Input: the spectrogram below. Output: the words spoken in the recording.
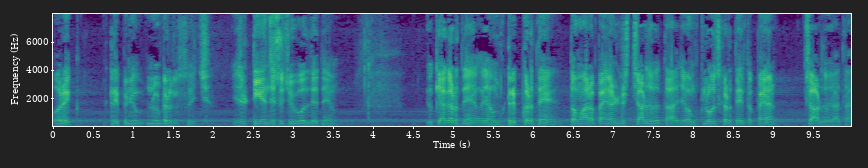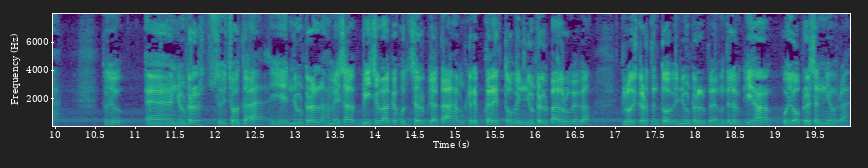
और एक ट्रिप न्यूट्रल स्विच जिसे टी स्विच भी बोल देते हैं। तो क्या करते हैं, जब हम ट्रिप करते हैं तो हमारा पैनल डिस्चार्ज हो जाता है। जब हम क्लोज करते हैं तो पैनल चार्ज हो जाता है। तो जो न्यूट्रल स्विच होता है, ये न्यूट्रल हमेशा बीच में आके खुद से रुक जाता है। हम ट्रिप करें तो भी न्यूट्रल पर आकर रुकेगा क्लोज करते हैं तो भी न्यूट्रल पर मतलब कि यहाँ कोई ऑपरेशन नहीं हो रहा है।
